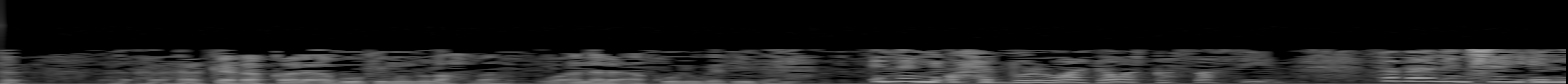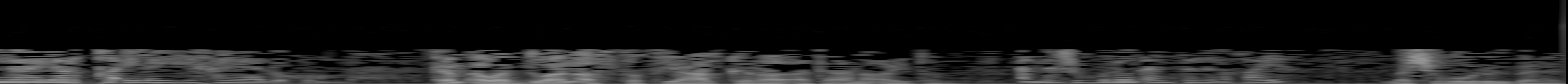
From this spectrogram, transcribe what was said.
هكذا قال أبوك منذ لحظة وأنا لا أقول جديدا. إنني أحب الرواة والقصاصين فما من شيء لا يرقى إليه خيالهم. كم أود أن أستطيع القراءة أنا أيضا؟ أمشغول أنت للغاية؟ مشغول البال.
